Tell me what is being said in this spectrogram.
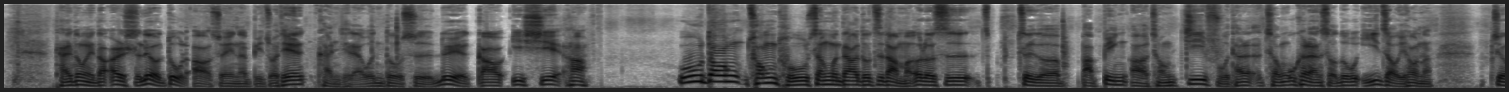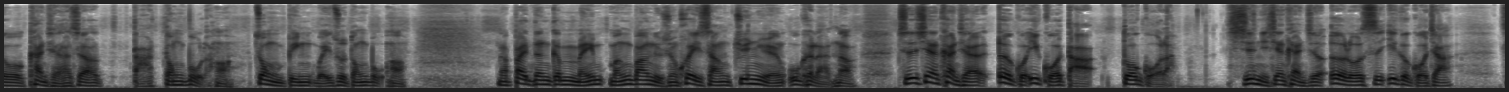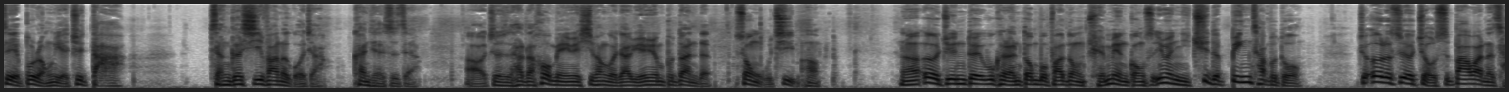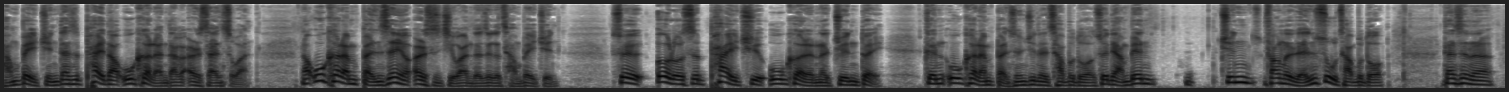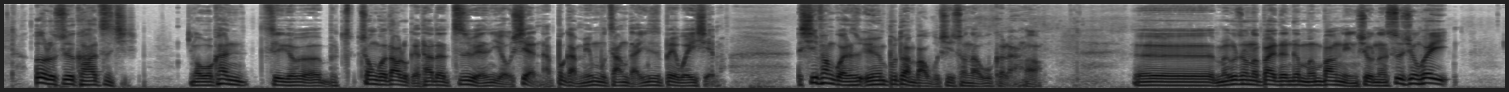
台东也到二十六度了啊，所以呢比昨天看起来温度是略高一些哈。乌东冲突升温，大家都知道嘛，俄罗斯这个把兵啊从基辅，他从乌克兰首都移走以后呢，就看起来他是要打东部了哈。重兵围住东部哈，那拜登跟美盟邦女权会商军援乌克兰呢？其实现在看起来，俄国一国打多国了。其实你现在看，只有俄罗斯一个国家，这也不容易去打整个西方的国家，看起来是这样。哦，就是他的后面，因为西方国家源源不断的送武器嘛哈。那俄军对乌克兰东部发动全面攻势，因为你去的兵差不多。就俄罗斯有九十八万的常备军，但是派到乌克兰大概二三十万。那乌克兰本身有二十几万的这个常备军，所以俄罗斯派去乌克兰的军队跟乌克兰本身军队差不多，所以两边军方的人数差不多。但是呢，俄罗斯就靠他自己。我看这个中国大陆给他的资源有限啊，不敢明目张胆，一直被威胁嘛。西方国家是源源不断把武器送到乌克兰哈。呃，美国总统拜登跟盟邦领袖呢视讯会议，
